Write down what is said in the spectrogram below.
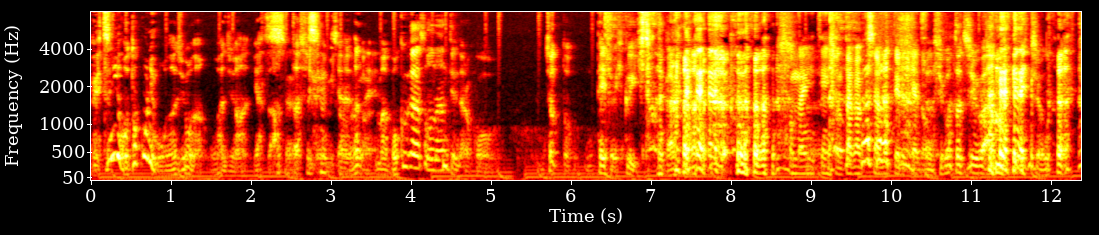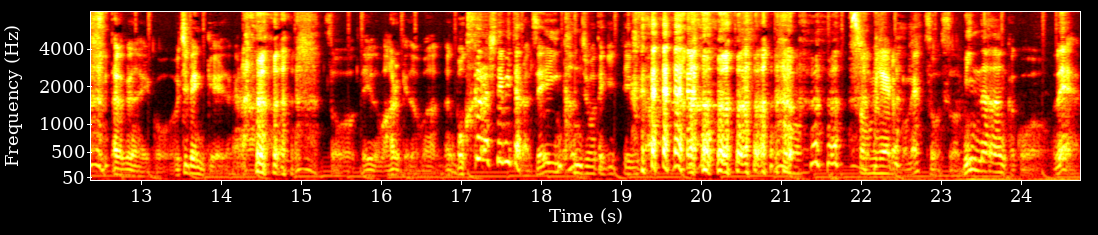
別に男にも同じような感じのやつあったしね、みたいな。なんか、まあ僕がそうなんて言うんだろう、こう、ちょっとテンション低い人だから、こんなにテンション高く喋ってるけど。仕事中はあんまりテンションが高くない、こう、内弁慶だから、そうっていうのもあるけど、まあ、僕からしてみたら全員感情的っていうか、そう見えるのね。そうそう、みんななんかこう、ね、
